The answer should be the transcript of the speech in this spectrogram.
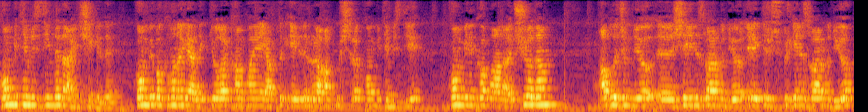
Kombi temizliğinde de aynı şekilde. Kombi bakımına geldik diyorlar kampanya yaptık 50 lira 60 lira kombi temizliği. Kombinin kapağını açıyor adam. Ablacım diyor "e, şeyiniz var mı diyor elektrik süpürgeniz var mı diyor.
